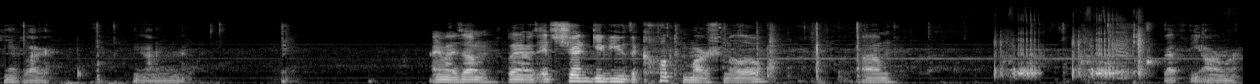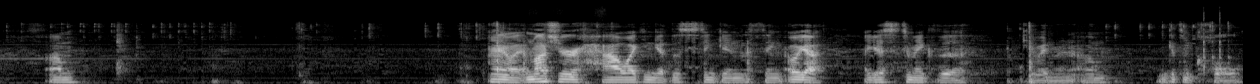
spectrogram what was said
campfire hang on a minute. Anyways um but anyways it should give you the cooked marshmallow. Um that's the armor. Um, anyway, I'm not sure how I can get this stinking thing. Oh yeah, I guess to make the. Okay, wait a minute. Um, get some coal.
